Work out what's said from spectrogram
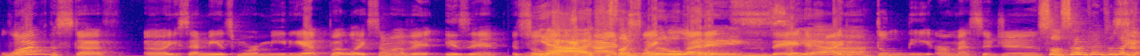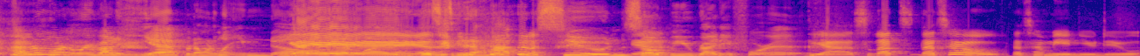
a lot of the stuff uh, you send me it's more immediate, but like some of it isn't. And so Yeah, like I kind just, of just like, like let things, it sit. And I don't delete our messages. so sometimes I'm like, I don't want to worry about it yet, but I want to let you know Yeah, yeah, that like yeah, yeah. this is gonna happen soon. So be ready for it. yeah, so that's that's how that's how me and you do.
